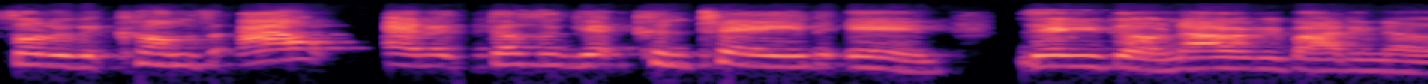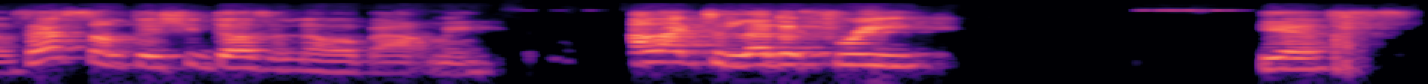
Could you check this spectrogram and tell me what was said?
so that it comes out and it doesn't get contained in. There you go. Now everybody knows. That's something she doesn't know about me. I like to let it free. Yes.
